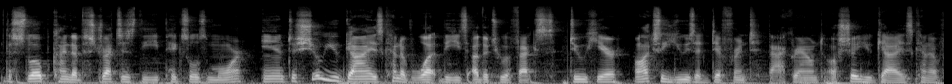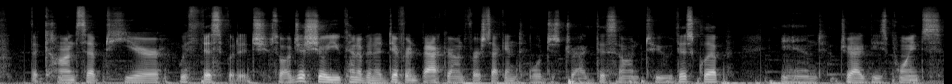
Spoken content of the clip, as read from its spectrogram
The slope kind of stretches the pixels more. And to show you guys kind of what these other two effects do here I'll actually use a different background. I'll show you guys kind of the concept here with this footage. So I'll just show you kind of in a different background for a second. We'll just drag this onto this clip and drag these points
